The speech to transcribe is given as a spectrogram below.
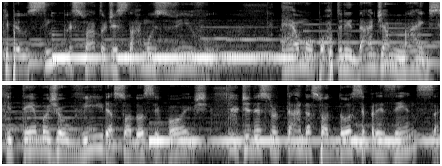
que, pelo simples fato de estarmos vivos, é uma oportunidade a mais que temos de ouvir a Sua doce voz, de desfrutar da Sua doce presença.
